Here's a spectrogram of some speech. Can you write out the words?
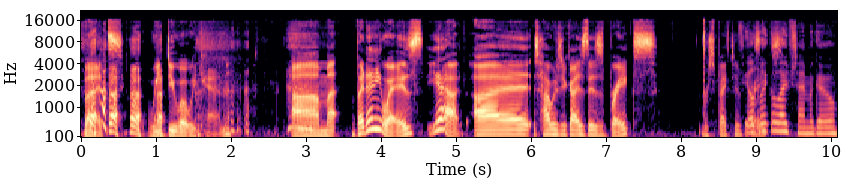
but we do what we can. Um, but anyways, yeah. Uh, how was your guys' breaks? Respective Feels like a lifetime ago.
